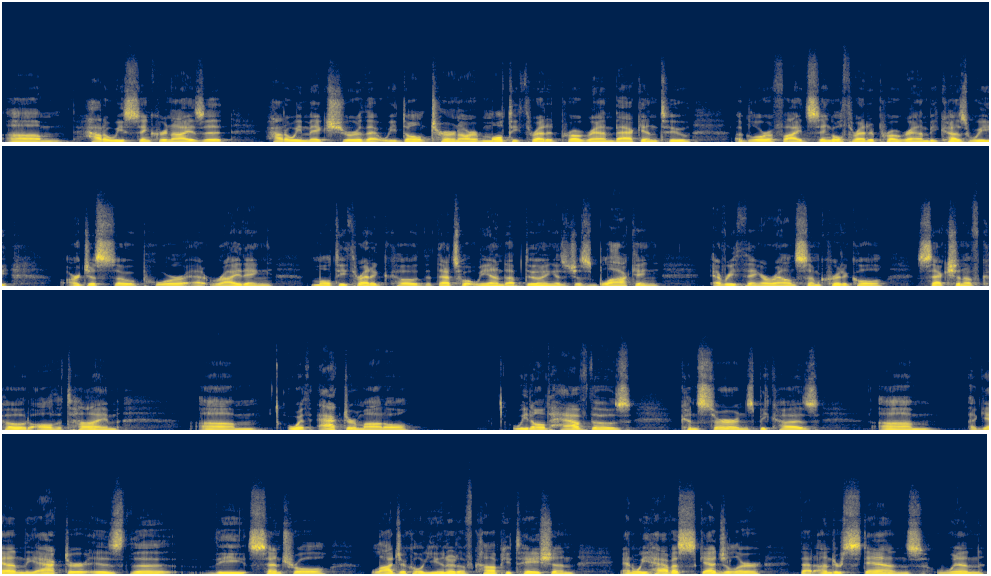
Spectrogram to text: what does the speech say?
Um, how do we synchronize it? How do we make sure that we don't turn our multi threaded program back into a glorified single threaded program because we are just so poor at writing multi-threaded code that that's what we end up doing is just blocking everything around some critical section of code all the time. Um, with actor model, we don't have those concerns because, um, again, the actor is the the central logical unit of computation, and we have a scheduler that understands when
